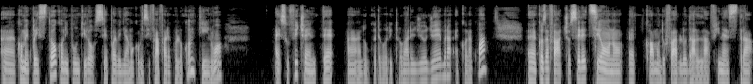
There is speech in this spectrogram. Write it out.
eh, come questo con i punti rossi e poi vediamo come si fa a fare quello continuo è sufficiente eh, dunque devo ritrovare GeoGebra eccola qua eh, cosa faccio? seleziono è comodo farlo dalla finestra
